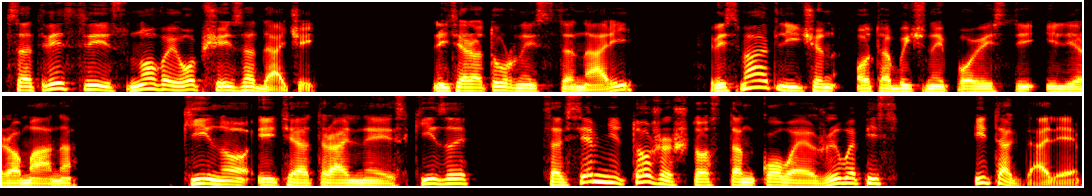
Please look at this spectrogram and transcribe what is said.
в соответствии с новой общей задачей. Литературный сценарий весьма отличен от обычной повести или романа. Кино и театральные эскизы совсем не то же, что станковая живопись и так далее.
